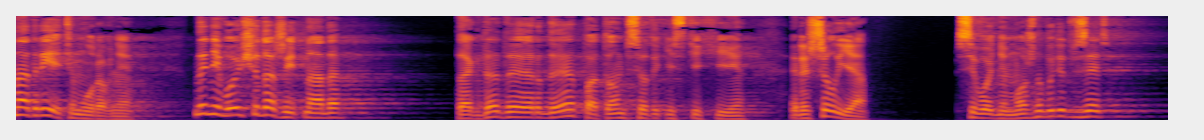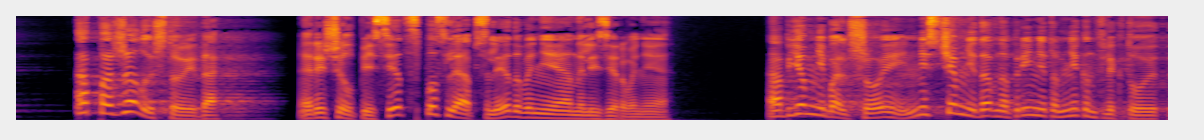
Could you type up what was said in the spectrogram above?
На третьем уровне. До него еще дожить надо. Тогда ДРД, потом все-таки стихии. Решил я. Сегодня можно будет взять? А пожалуй, что и да. Решил писец после обследования и анализирования. Объем небольшой, ни с чем недавно принятым не конфликтует.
